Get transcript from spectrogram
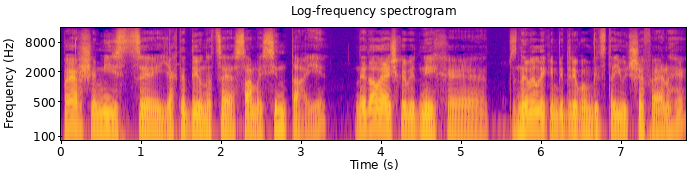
перше місце, як не дивно, це саме Сінтаї. Недалечко від них е, з невеликим відривом відстають шефенги.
